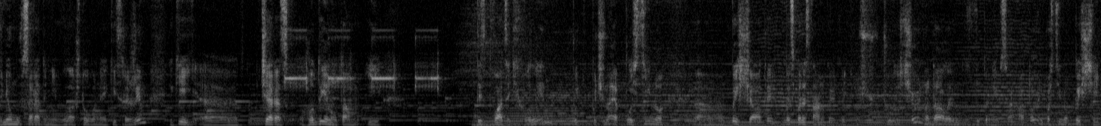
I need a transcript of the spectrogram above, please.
в ньому всередині влаштований якийсь режим, який е, через годину там і десь 20 хвилин починає постійно е, пищати без перестанку, як ви чули щойно, да, але він зупинився, а то він постійно пищить.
